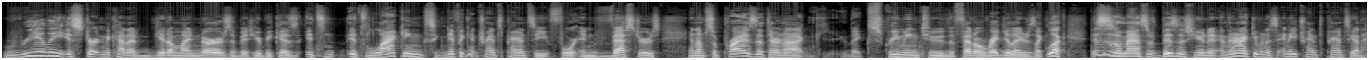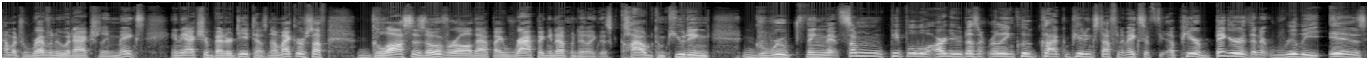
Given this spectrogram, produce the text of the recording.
really is starting to kind of get on my nerves a bit here because it's it's lacking significant transparency for investors. And I'm surprised that they're not like screaming to the federal regulators like, look, this is a massive business unit and they're not giving us any transparency on how much revenue it actually makes in the actual better details. Now Microsoft glosses over all that by wrapping it up into like this cloud computing group thing that some people will argue doesn't really include cloud computing stuff and it makes it appear bigger than it really is.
